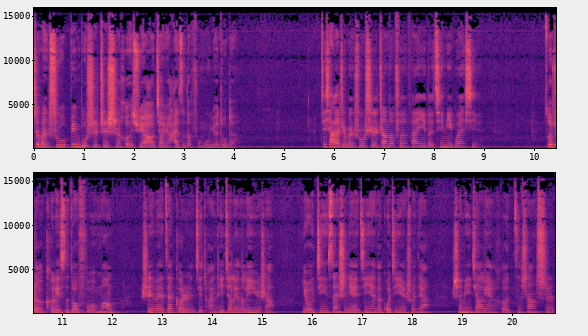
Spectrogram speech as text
这本书并不是只适合需要教育孩子的父母阅读的。接下来这本书是张德芬翻译的《亲密关系》，作者克里斯多福·孟是一位在个人及团体教练的领域上有近三十年经验的国际演说家、生命教练和咨商师。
